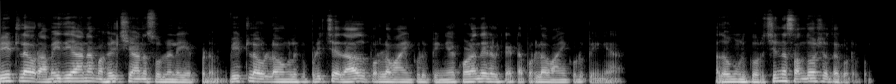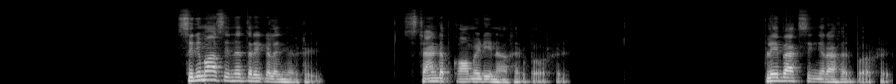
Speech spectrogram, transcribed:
வீட்டில் ஒரு அமைதியான மகிழ்ச்சியான சூழ்நிலை ஏற்படும். வீட்டில் உள்ளவங்களுக்கு பிடிச்ச ஏதாவது பொருளை வாங்கி கொடுப்பீங்க குழந்தைகள் கேட்ட பொருளை வாங்கி கொடுப்பீங்க. அது உங்களுக்கு ஒரு சின்ன சந்தோஷத்தை கொடுக்கும். சினிமா சின்னத்திரை கலைஞர்கள் ஸ்டாண்டப் காமெடியனாக இருப்பவர்கள் பிளேபேக் சிங்கராக இருப்பவர்கள்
